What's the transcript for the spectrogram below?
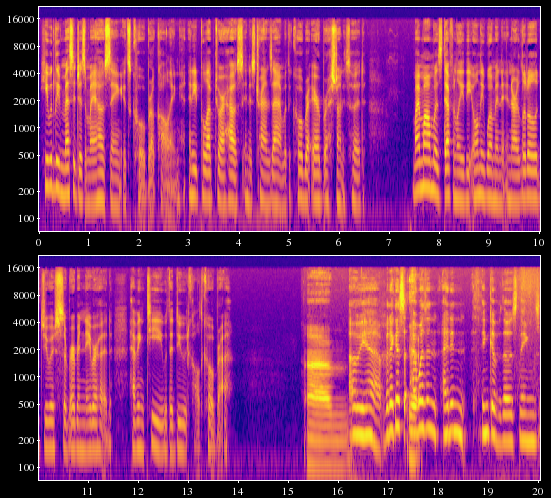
He would leave messages at my house saying, It's Cobra calling, and he'd pull up to our house in his Trans Am with a Cobra airbrushed on his hood. My mom was definitely the only woman in our little Jewish suburban neighborhood having tea with a dude called Cobra. Um, Oh yeah, but I guess I wasn't. I didn't think of those things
